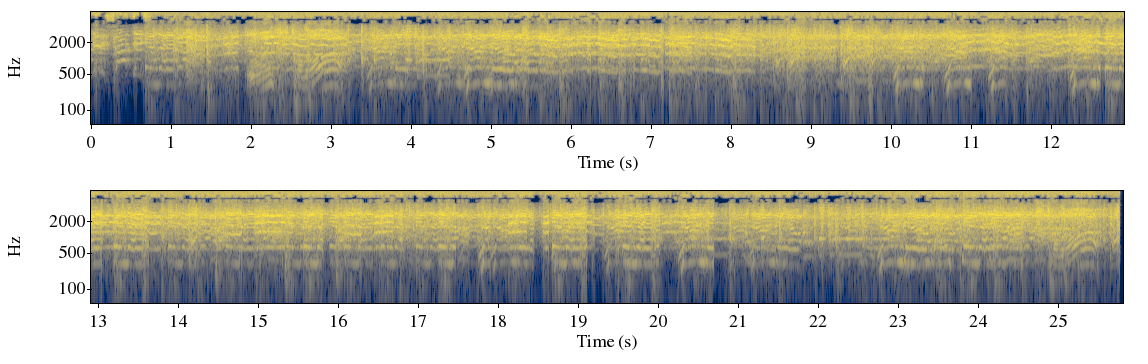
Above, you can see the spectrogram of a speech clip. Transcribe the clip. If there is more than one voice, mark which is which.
Speaker 1: I'm Shut the shot.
